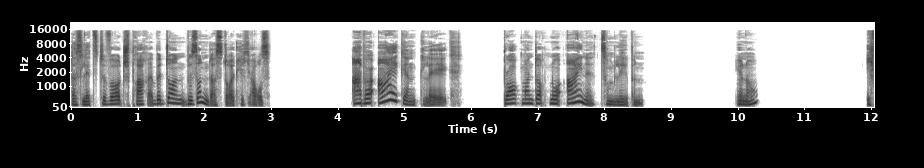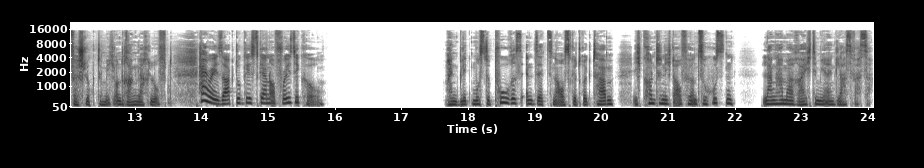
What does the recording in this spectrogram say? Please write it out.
Das letzte Wort sprach er besonders deutlich aus. Aber eigentlich braucht man doch nur eine zum Leben. You know? Ich verschluckte mich und rang nach Luft. Harry sagt, du gehst gern auf Risiko. Mein Blick musste pures Entsetzen ausgedrückt haben. Ich konnte nicht aufhören zu husten. Langhammer reichte mir ein Glas Wasser.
